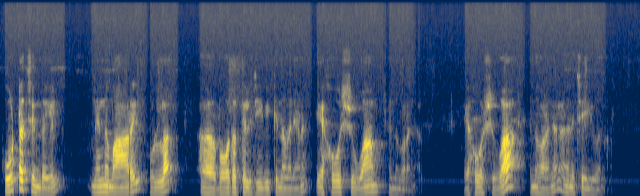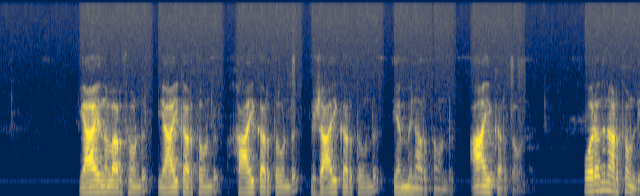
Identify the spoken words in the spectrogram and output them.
കൂട്ടച്ചിന്തയിൽ നിന്ന് മാറി ഉള്ള ബോധത്തിൽ ജീവിക്കുന്നവനെയാണ് യഹോഷുവാം എന്ന് പറഞ്ഞാൽ. യഹോഷുവ എന്ന് പറഞ്ഞാൽ അങ്ങനെ ചെയ്യുമെന്നാണ് യാ എന്നുള്ള അർത്ഥമുണ്ട് യായ്ക്ക് അർത്ഥമുണ്ട് ഹായ്ക്ക് അർത്ഥമുണ്ട് ഷായ്ക്ക് അർത്ഥമുണ്ട് എമ്മിന് അർത്ഥമുണ്ട് ആയിക്ക് അർത്ഥമുണ്ട്. ഓരോന്നിനും അർത്ഥമുണ്ട്.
